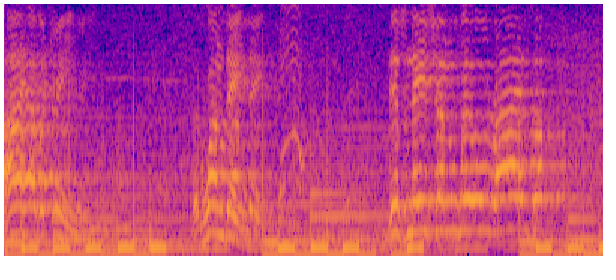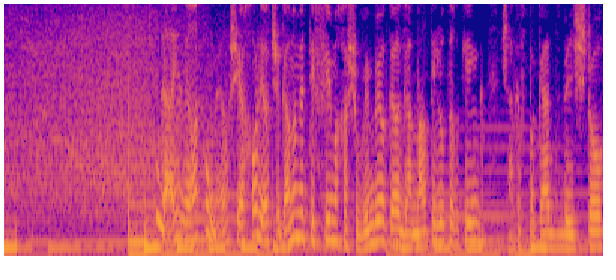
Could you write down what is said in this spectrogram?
I have a dream that one day this nation will rise up אולי, אני רק אומר שיכול להיות שגם המטיפים החשובים ביותר, גם מרטין לותר קינג, שאגב בגד באשתו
